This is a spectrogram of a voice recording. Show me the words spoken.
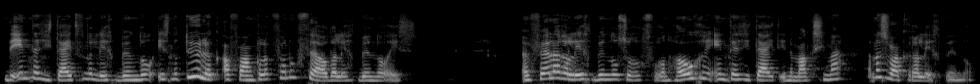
De intensiteit van de lichtbundel is natuurlijk afhankelijk van hoe fel de lichtbundel is. Een fellere lichtbundel zorgt voor een hogere intensiteit in de maxima dan een zwakkere lichtbundel.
